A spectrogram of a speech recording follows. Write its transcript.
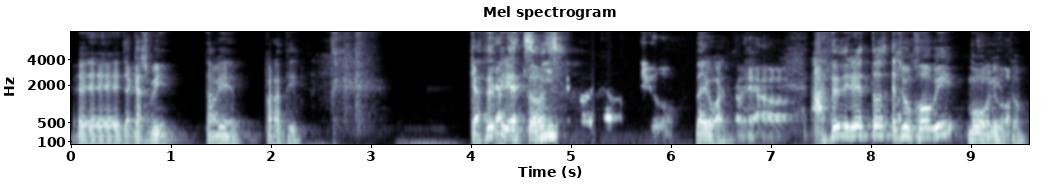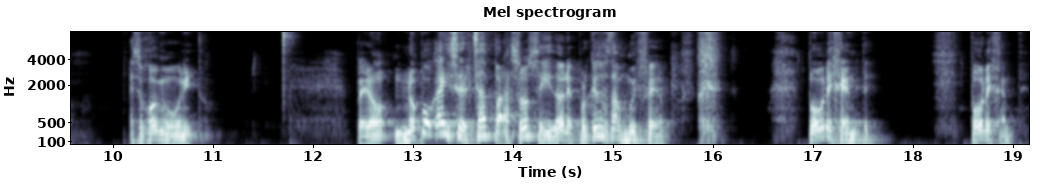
Eh, Jackass B, también, para ti. Que hacer Ya directos. Da igual. Hacer directos es un hobby muy bonito. Es un hobby muy bonito. Pero no pongáis el chat para solo seguidores, porque eso está muy feo. Pobre gente. Pobre gente.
